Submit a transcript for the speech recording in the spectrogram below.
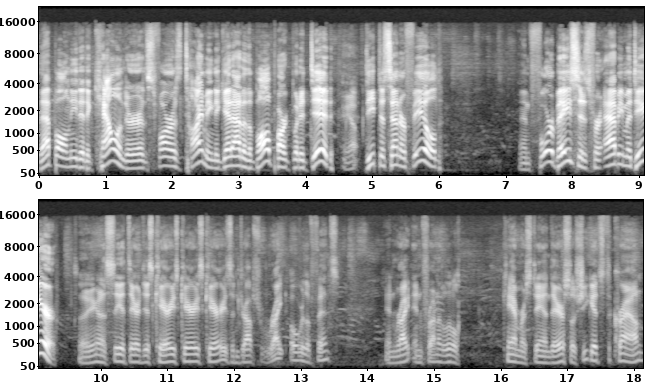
That ball needed a calendar as far as timing to get out of the ballpark, but it did. Yep. Deep to center field. And four bases for Abby Madeir. So you're going to see it there. It just carries, carries, carries, and drops right over the fence and right in front of the little camera stand there. So she gets the crown.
